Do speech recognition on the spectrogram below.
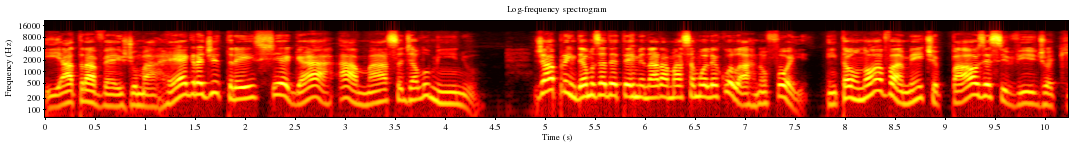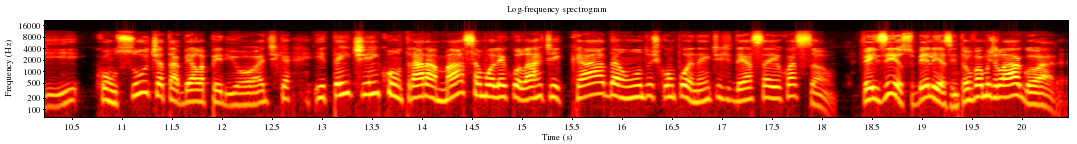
e, através de uma regra de 3, chegar à massa de alumínio. Já aprendemos a determinar a massa molecular, não foi? Então, novamente, pause esse vídeo aqui, consulte a tabela periódica e tente encontrar a massa molecular de cada um dos componentes dessa equação. Fez isso? Beleza, então vamos lá agora.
